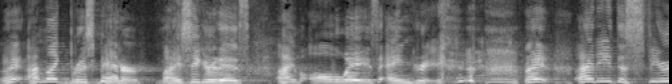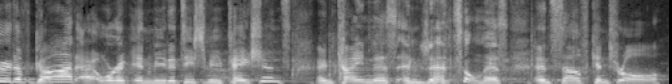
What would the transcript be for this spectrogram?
Right? I'm like Bruce Banner. My secret is I'm always angry. right? I need the Spirit of God at work in me to teach me patience and kindness and gentleness and self control.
